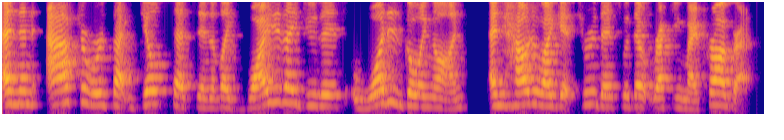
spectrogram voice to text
And then afterwards, that guilt sets in of like, why did I do this? What is going on? And how do I get through this without wrecking my progress?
